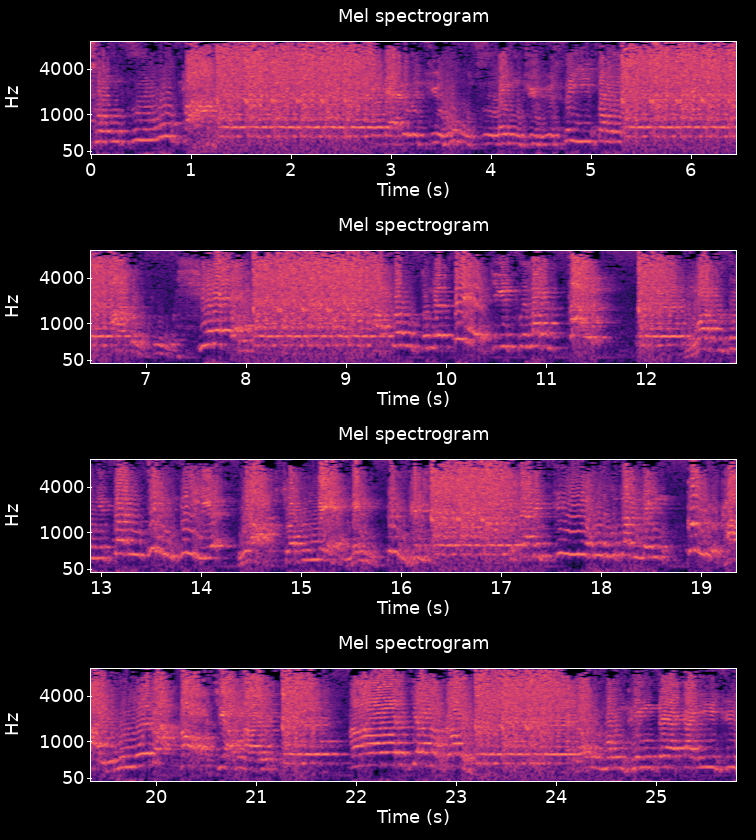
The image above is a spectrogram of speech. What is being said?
从此无法。在这个巨户之名巨谁东，他都不晓得，他真正的代际之难走。我是说你真正毕业，要晓得满门登平，我在你举户证明，各开我的好将来。啊，将来，老孟听得这一句，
